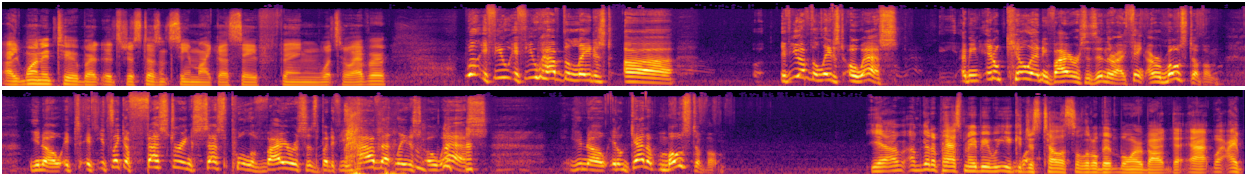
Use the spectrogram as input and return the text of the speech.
I wanted to, but it just doesn't seem like a safe thing whatsoever. Well, if you if you have the latest uh, if you have the latest OS, I mean, it'll kill any viruses in there. I think, or most of them. You know, it's it's, it's like a festering cesspool of viruses. But if you have that latest OS, you know, it'll get most of them. Yeah, I'm, I'm gonna pass. Maybe you could just tell us a little bit more about the app. I,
